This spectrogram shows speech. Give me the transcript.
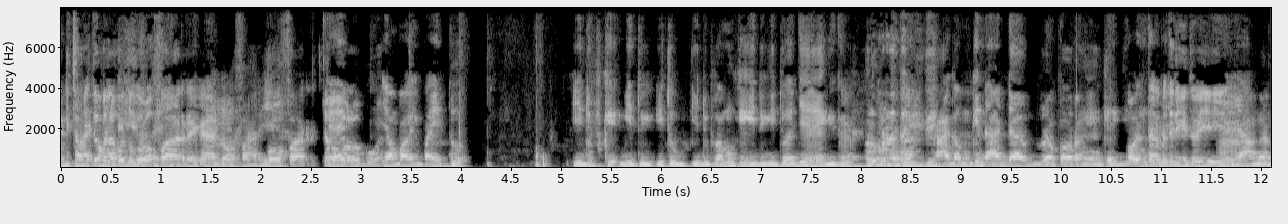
Dicoret Itu berlaku tuh gitu. Gofar ya kan? Nah, Gofar, iya. Gofar. Coba kalau gue yang paling pahit tuh hidup kayak gitu itu hidup kamu kayak gitu-gitu aja ya gitu. Lu pernah tuh gitu? Kagak mungkin ada beberapa orang yang kayak gitu. Oh ntar berarti digituin Jangan.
